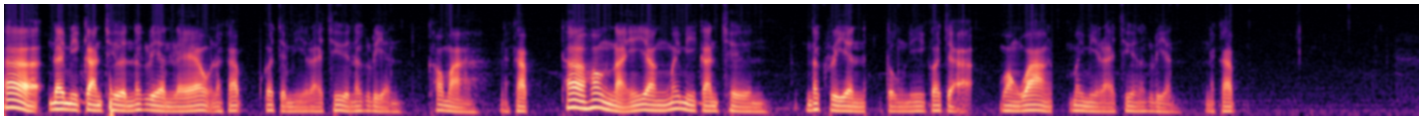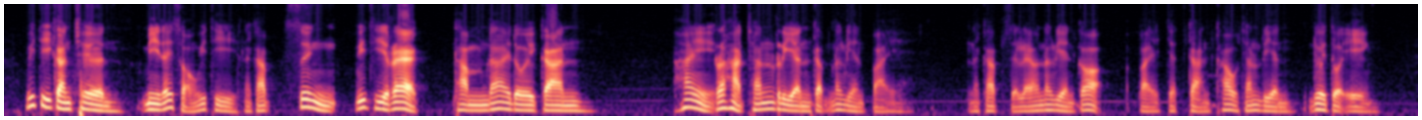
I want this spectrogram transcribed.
ถ้าได้มีการเชิญนักเรียนแล้วนะครับ ก็จะมีรายชื่อนักเรียนเข้ามานะครับ ถ้าห้องไหนยังไม่มีการเชิญนักเรียนตรงนี้ก็จะว่างๆไม่มีรายชื่อนักเรียนนะครับ วิธีการเชิญมีได้ 2 วิธีนะครับ ซึ่งวิธีแรกทำได้โดยการให้รหัสชั้นเรียนกับนักเรียนไป นะครับ เสร็จแล้วนักเรียนก็ไปจัดการเข้าชั้นเรียนด้วยตัวเอง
